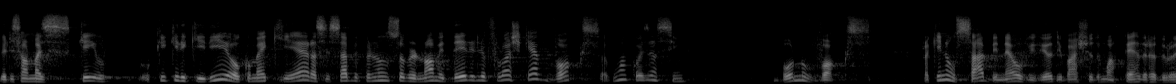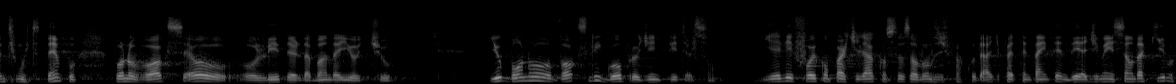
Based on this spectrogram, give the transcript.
eles falam, mas que, o que, que ele queria, ou como é que era, você sabe pelo o sobrenome dele? Ele falou, acho que é Vox, alguma coisa assim. Bono Vox. Para quem não sabe, né, ou viveu debaixo de uma pedra durante muito tempo, Bono Vox é o, o líder da banda U2. E o Bono Vox ligou para o Jim Peterson. E ele foi compartilhar com seus alunos de faculdade para tentar entender a dimensão daquilo.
